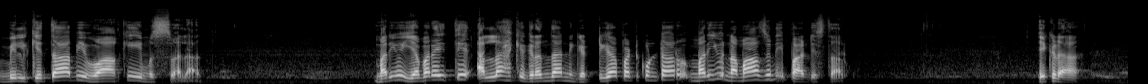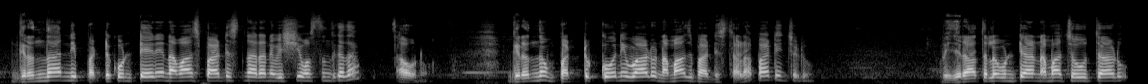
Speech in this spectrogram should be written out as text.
బిల్ కితాబి వాకీ ముస్వలాద్ మరియు ఎవరైతే అల్లాహ్కి గ్రంథాన్ని గట్టిగా పట్టుకుంటారో మరియు నమాజుని పాటిస్తారు. ఇక్కడ గ్రంథాన్ని పట్టుకుంటేనే నమాజ్ పాటిస్తున్నారనే విషయం వస్తుంది కదా? అవును. గ్రంథం పట్టుకోని వాడు నమాజ్ పాటిస్తాడా? పాటించడు. విధిరాతలో ఉంటే ఆ నమాజ్ చదువుతాడు.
